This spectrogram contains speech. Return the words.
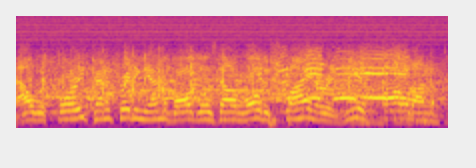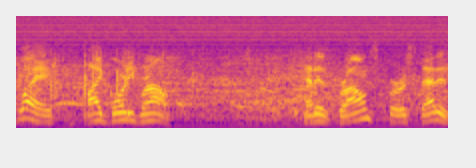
Now Rocori penetrating in, the ball goes down low to Schreiner, and he is fouled on the play by Gordy Brown. That is Brown's first. That is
